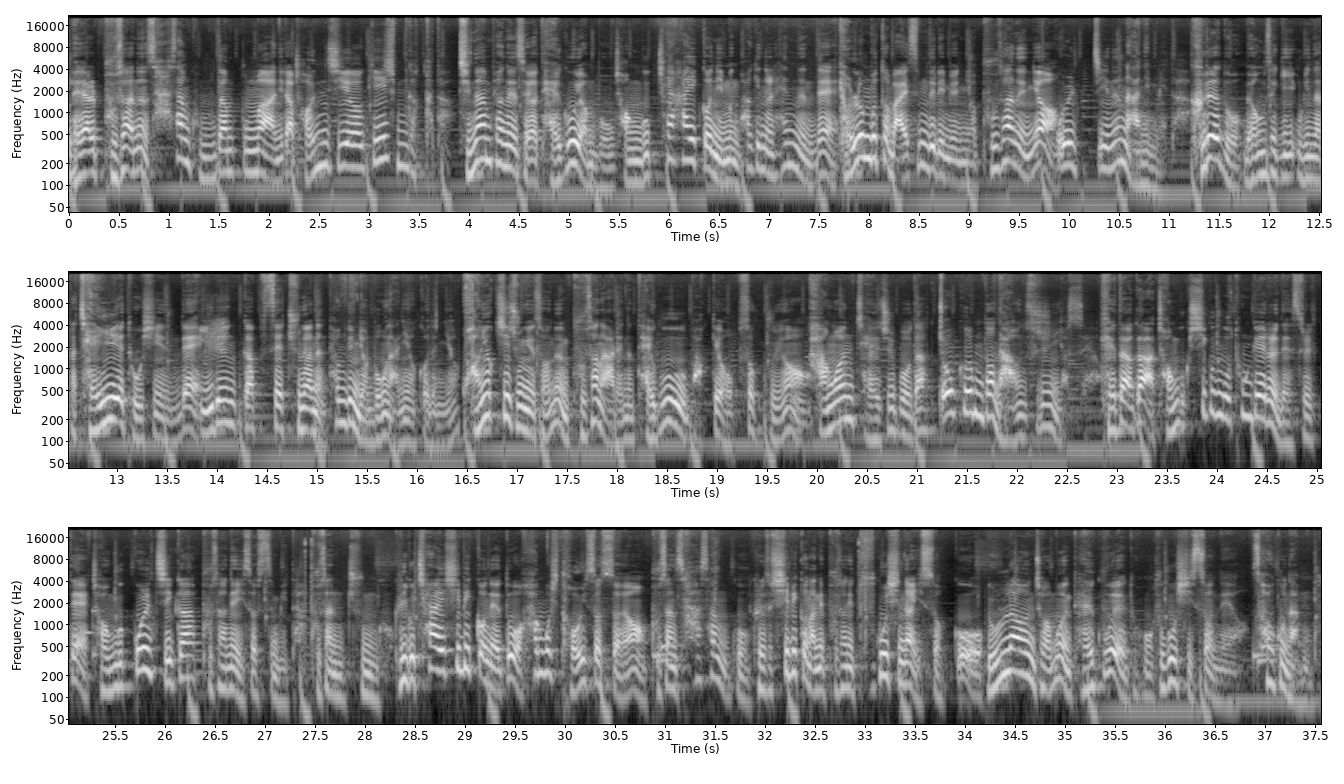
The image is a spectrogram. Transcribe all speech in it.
레알 부산은 사상 공단뿐만 아니라 전 지역이 심각하다. 지난 편에서요 대구 연봉 전국 최하위권임은 확인을 했는데 결론부터 말씀드리면요 부산은요 꼴찌는 아닙니다. 그래도 명색이 우리나라 제2의 도시인데 이름값에 준하는 평균 연봉은 아니었거든요. 광역시 중에서는 부산 아래는 대구밖에 없었고요. 강원, 제주보다 조금 더 나은 수준이었어요. 게다가 전국 시군구 통계를 냈을 때 전국 꼴찌가 부산에 있었습니다. 부산 중구. 그리고 최하위 10위권에도 한 곳이 더 있었어요. 부산 사상구. 그래서 10위권 안에 부산이 두 곳이나 있었고 놀라운 점은 대구에도 두 곳이 있었네요. 서구, 남구.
